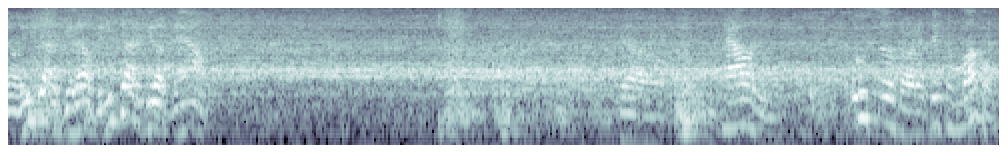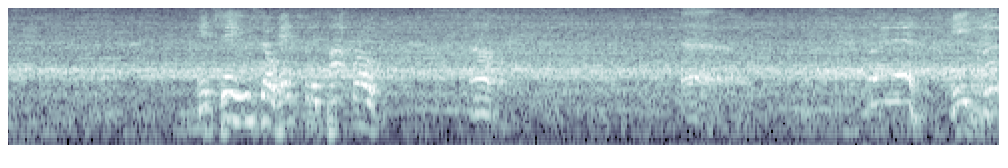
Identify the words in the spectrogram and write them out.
No, he's got to get up, and he's got to get up now. No. Mentality. Usos are on a different level. And Jey Uso heads for the top rope. Oh. Uh, Look at this. He's Uso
